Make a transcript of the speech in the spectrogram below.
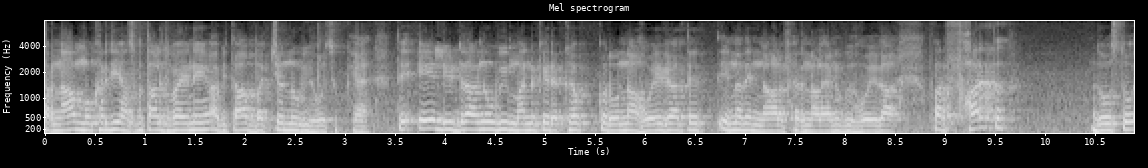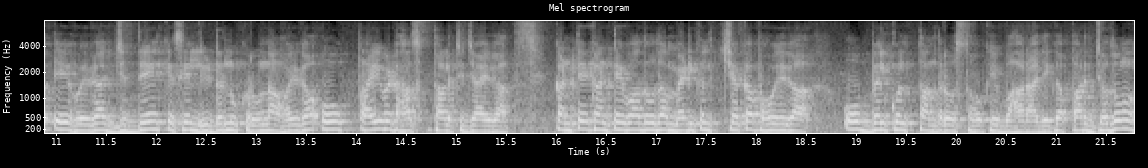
ਪ੍ਰਣਾਮ ਮੁਖਰਜੀ ਹਸਪਤਾਲ 'ਚ ਪਏ ਨੇ ਅਮਿਤਾਭ ਬੱਚਨ ਨੂੰ ਵੀ ਹੋ ਚੁੱਕਿਆ ਹੈ। ਤੇ ਇਹ ਲੀਡਰਾਂ ਨੂੰ ਵੀ ਮੰਨ ਕੇ ਰੱਖਿਓ, ਕਰੋਨਾ ਹੋਏਗਾ ਤੇ ਇਹਨਾਂ ਦੇ ਨਾਲ ਫਿਰਨ ਵਾਲਿਆਂ ਨੂੰ ਵੀ ਹੋਏਗਾ। ਪਰ ਫ਼ਰਕ ਦੋਸਤੋ ਇਹ ਹੋਏਗਾ, ਜਿੱਦੇ ਕਿਸੇ ਲੀਡਰ ਨੂੰ ਕਰੋਨਾ ਹੋਏਗਾ, ਉਹ ਪ੍ਰਾਈਵੇਟ ਹਸਪਤਾਲ 'ਚ ਜਾਏਗਾ। ਘੰਟੇ ਘੰਟੇ ਬਾਅਦ ਉਹਦਾ ਮੈਡੀਕਲ ਚੈੱਕਅਪ ਹੋਏਗਾ, ਉਹ ਬਿਲਕੁਲ ਤੰਦਰੁਸਤ ਹੋ ਕੇ ਬਾਹਰ ਆ ਜਾਏਗਾ। ਪਰ ਜਦੋਂ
